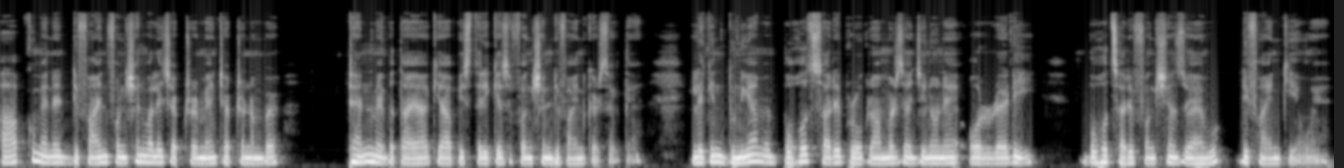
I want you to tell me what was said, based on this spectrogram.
आपको मैंने डिफ़ाइन फ़ंक्शन वाले चैप्टर में चैप्टर नंबर टेन में बताया कि आप इस तरीके से फ़ंक्शन डिफ़ाइन कर सकते हैं। लेकिन दुनिया में बहुत सारे प्रोग्रामर्स हैं जिन्होंने ऑलरेडी बहुत सारे फ़ंक्शंस जो हैं वो डिफ़ाइन किए हुए हैं।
